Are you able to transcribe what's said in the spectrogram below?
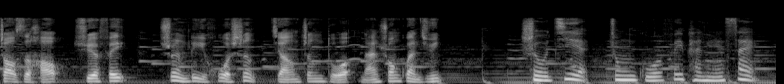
赵子豪、薛飞顺利获胜，将争夺男双冠军。首届中国飞盘联赛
